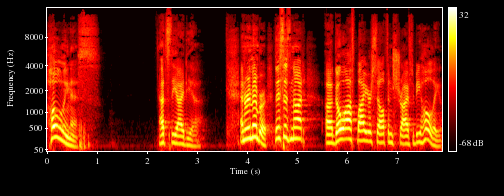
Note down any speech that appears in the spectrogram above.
holiness. That's the idea. And remember, this is not uh, go off by yourself and strive to be holy,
